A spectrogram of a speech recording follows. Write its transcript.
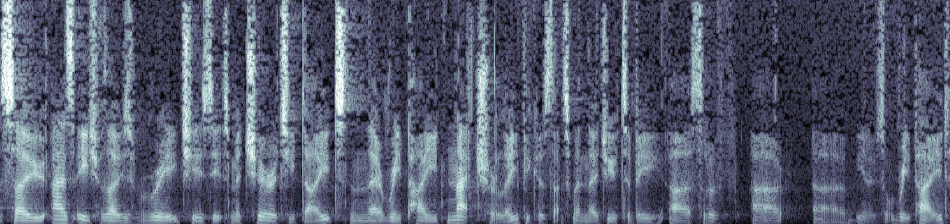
So as each of those reaches its maturity date, then they're repaid naturally, because that's when they're due to be uh, sort of uh, you know, sort of repaid,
